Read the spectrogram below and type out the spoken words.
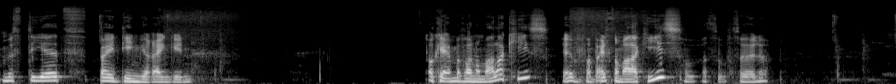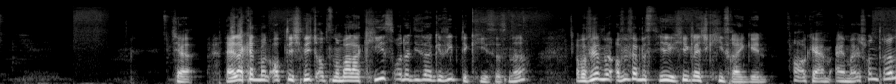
müsste jetzt bei dem hier reingehen. Okay, einmal war normaler Kies. Ja, war beides normaler Kies? Was, was zur Hölle? Tja, leider kennt man optisch nicht, ob es normaler Kies oder dieser gesiebte Kies ist, ne? Aber auf jeden Fall, auf Fall müsste hier, hier gleich Kies reingehen. Oh, okay, einmal ist schon drin.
